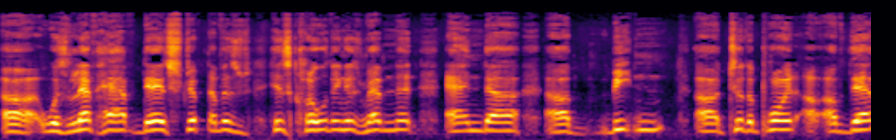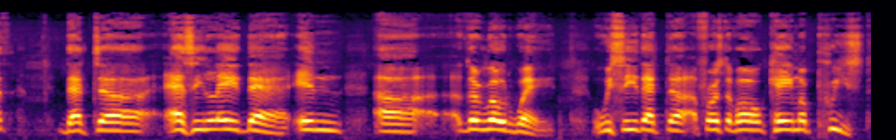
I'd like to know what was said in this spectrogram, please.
uh, was left half dead, stripped of his, his clothing, his remnant, and uh, beaten to the point of death. That as he lay there in the roadway, we see that first of all came a priest,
